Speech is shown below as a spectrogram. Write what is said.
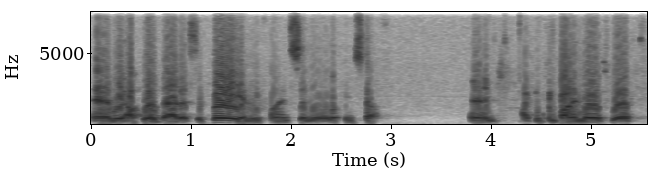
And we upload that as a query and we find similar looking stuff and I can combine those with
